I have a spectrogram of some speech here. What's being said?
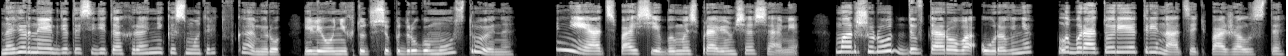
Наверное, где-то сидит охранник и смотрит в камеру. Или у них тут все по-другому устроено? «Нет, спасибо, мы справимся сами. Маршрут до второго уровня, Лаборатория 13, пожалуйста».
